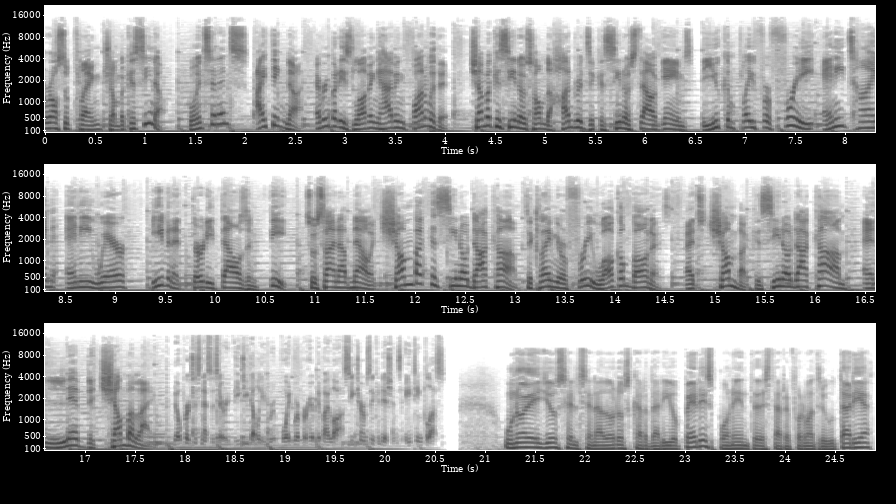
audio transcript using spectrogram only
were also playing Chumba Casino. Coincidence? I think not. Everybody's loving having fun with it. Chumba Casino is home to hundreds of casino style games that you can play for free anytime, anywhere, even at 30,000 feet. So sign up now at chumbacasino.com to claim your free welcome bonus. That's chumbacasino.com and live the Chumba life. No purchase necessary. BGW. Void were prohibited by law. See terms and conditions. 18 plus. Uno de ellos, el senador Oscar Darío Pérez, ponente de esta reforma tributaria.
